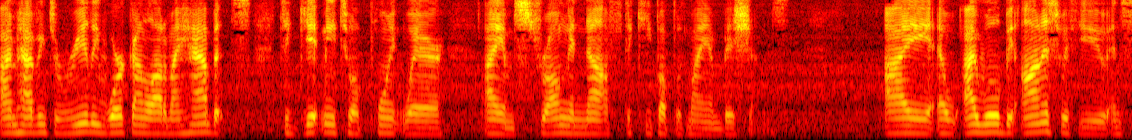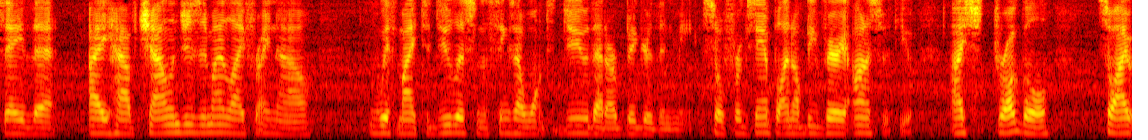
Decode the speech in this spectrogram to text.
I'm having to really work on a lot of my habits to get me to a point where I am strong enough to keep up with my ambitions. I I will be honest with you and say that I have challenges in my life right now with my to-do list and the things I want to do that are bigger than me. So for example, and I'll be very honest with you, I struggle so I,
